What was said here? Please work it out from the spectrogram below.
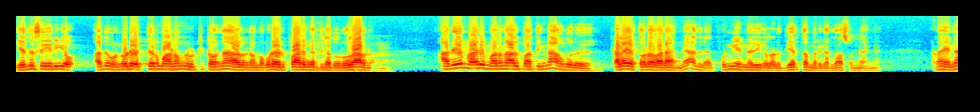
எது செய்றியோ அது உன்னுடைய தீர்மானம்னு விட்டுட்டோன்னா அவர் நம்ம கூட இருப்பாருங்கிறதுக்கு அது ஒரு உதாரணம். அதே மாதிரி மறுநாள் பார்த்தீங்கன்னா அவங்க ஒரு களையத்தோட வராங்க. அதுல புண்ணிய நதிகளோட தீர்த்தம் இருக்கிறதா சொன்னாங்க. ஆனா என்ன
